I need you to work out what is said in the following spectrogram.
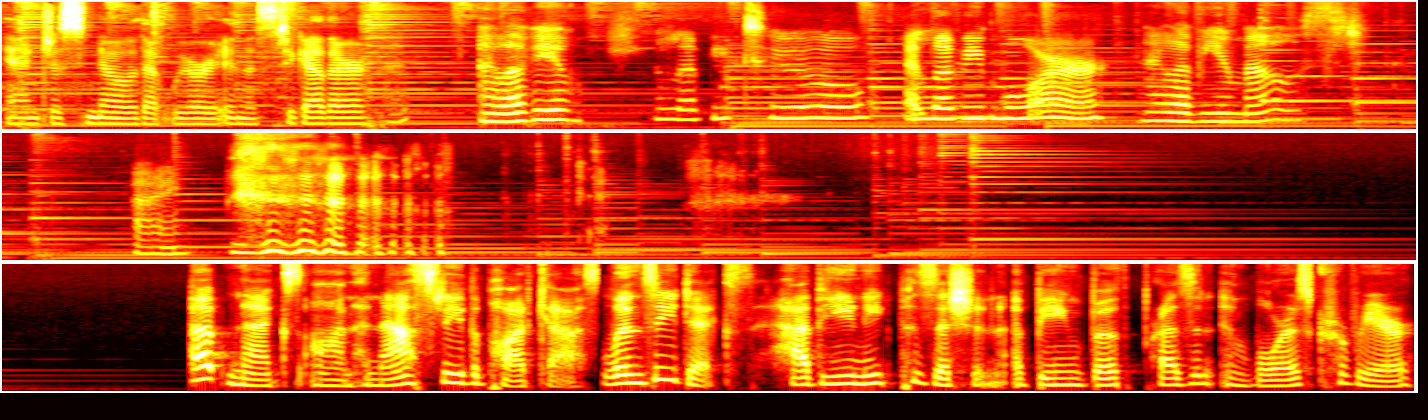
and just know that we are in this together. I love you. I love you too. I love you more. I love you most. Bye. Up next on Hahnacity the podcast, Lindsay Dix had the unique position of being both present in Laura's career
